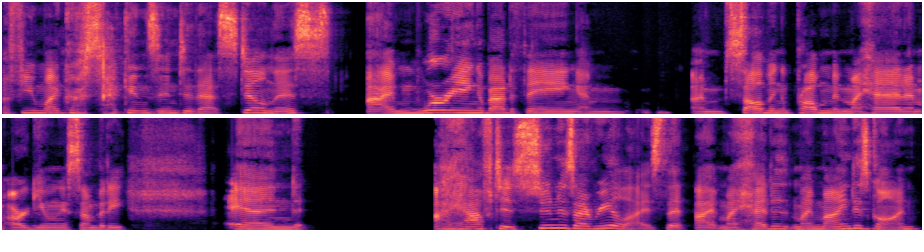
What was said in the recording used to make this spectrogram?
a few microseconds into that stillness I'm worrying about a thing, I'm I'm solving a problem in my head, I'm arguing with somebody. And I have to as soon as I realize that I my head is my mind is gone,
